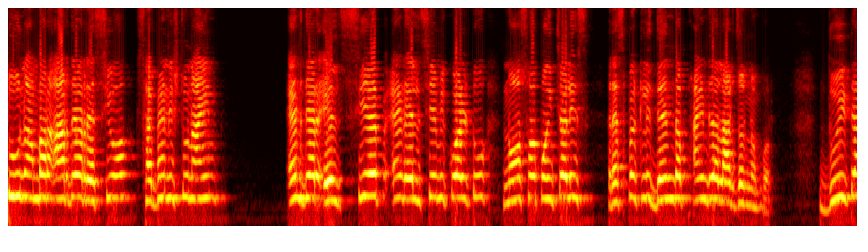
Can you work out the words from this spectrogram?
two number are their ratio seven is two nine and their HCF and LCM equal to नौ सौ पैंचाश respectively then the find the larger number দুইটা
